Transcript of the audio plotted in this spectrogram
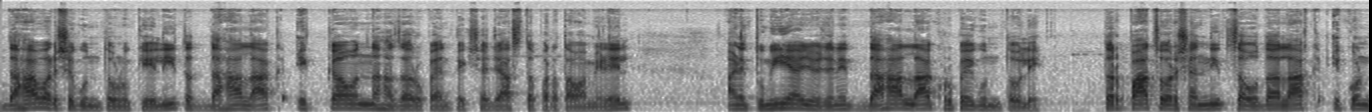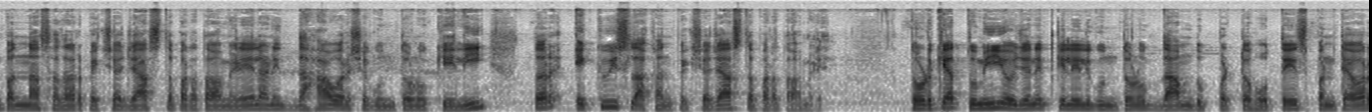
दहा वर्ष गुंतवणूक केली तर दहा लाख एक्कावन्न हजार रुपयांपेक्षा जास्त परतावा मिळेल. आणि तुम्ही या योजनेत दहा लाख रुपये गुंतवले तर पाच वर्षांनी चौदा लाख एकोणपन्नास हजारपेक्षा जास्त परतावा मिळेल आणि दहा वर्ष गुंतवणूक केली तर एकवीस लाखांपेक्षा जास्त परतावा मिळेल. थोडक्यात तुम्ही योजनेत केलेली गुंतवणूक दाम दुप्पट होतेच पण त्यावर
